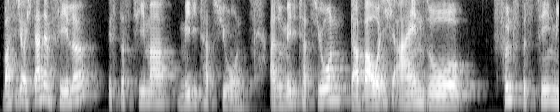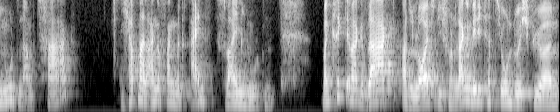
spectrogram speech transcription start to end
Was ich euch dann empfehle, ist das Thema Meditation. Also Meditation, da baue ich ein so fünf bis zehn Minuten am Tag. Ich habe mal angefangen mit eins, zwei Minuten. Man kriegt immer gesagt, also Leute, die schon lange Meditation durchführen,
